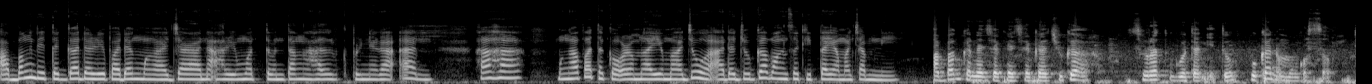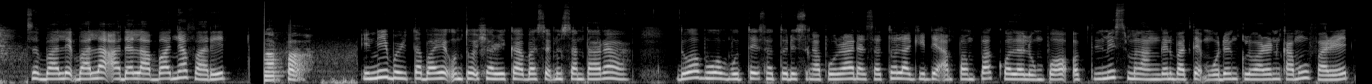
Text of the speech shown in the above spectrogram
Abang ditegar daripada mengajar anak harimau tentang hal perniagaan. Haha, mengapa takut orang Melayu maju? Ada juga bangsa kita yang macam ni. Abang kena jaga-jaga juga. Surat ugutan itu bukan omong kosong. Sebalik balak ada labanya, Farid. Mengapa? Ini berita baik untuk syarikat Basit Nusantara. Dua buah butik, satu di Singapura dan satu lagi di Ampang Park, Kuala Lumpur, optimis melanggan batik moden keluaran kamu, Farid.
